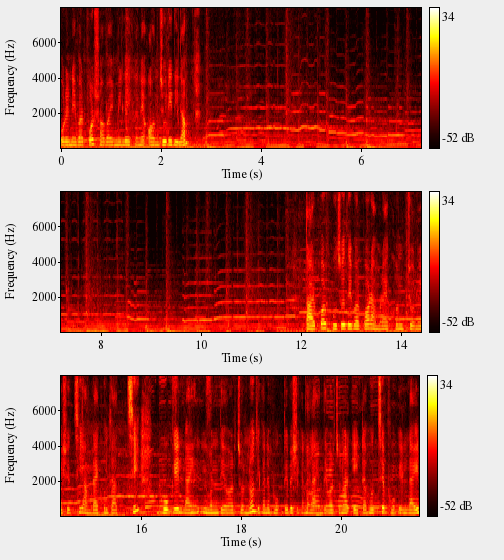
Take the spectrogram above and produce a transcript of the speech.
করে নেবার পর সবাই মিলে এখানে অঞ্জলি দিলাম। তারপর পুজো দেওয়ার পর আমরা এখন চলে এসেছি, আমরা এখন যাচ্ছি ভোগের লাইন মানে দেওয়ার জন্য, যেখানে ভোগ দেবে সেখানে লাইন দেওয়ার জন্য। আর এটা হচ্ছে ভোগের লাইন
